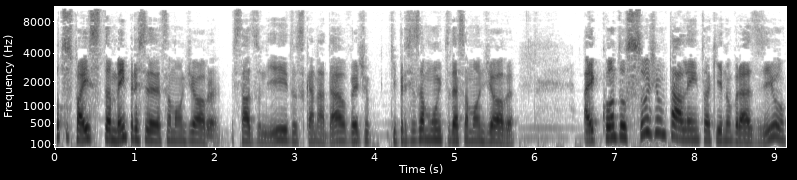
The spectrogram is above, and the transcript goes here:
Outros países também precisam dessa mão de obra. Estados Unidos, Canadá, eu vejo que precisa muito dessa mão de obra. Aí quando surge um talento aqui no Brasil,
